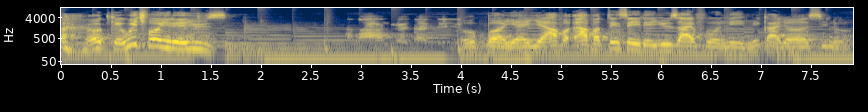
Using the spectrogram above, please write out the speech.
guess. okay, which phone you dey use? Did. Oh yeah, yeah. I for, think say you dey use iPhone name. Make I just, you know.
